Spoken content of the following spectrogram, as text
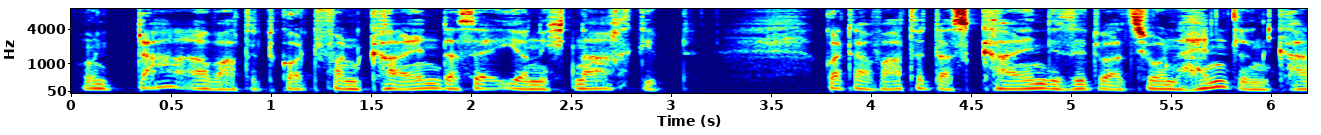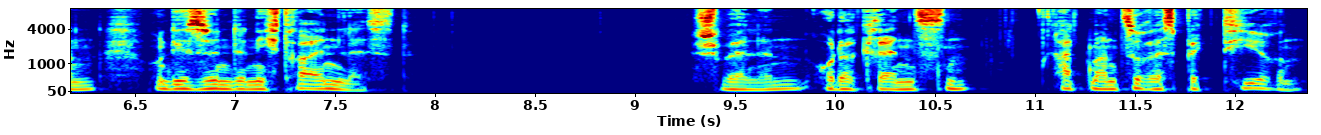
Und da erwartet Gott von Kain, dass er ihr nicht nachgibt. Gott erwartet, dass Kain die Situation handeln kann und die Sünde nicht reinlässt. Schwellen oder Grenzen hat man zu respektieren.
